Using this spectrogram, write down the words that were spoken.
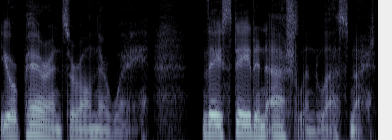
Your parents are on their way. They stayed in Ashland last night.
